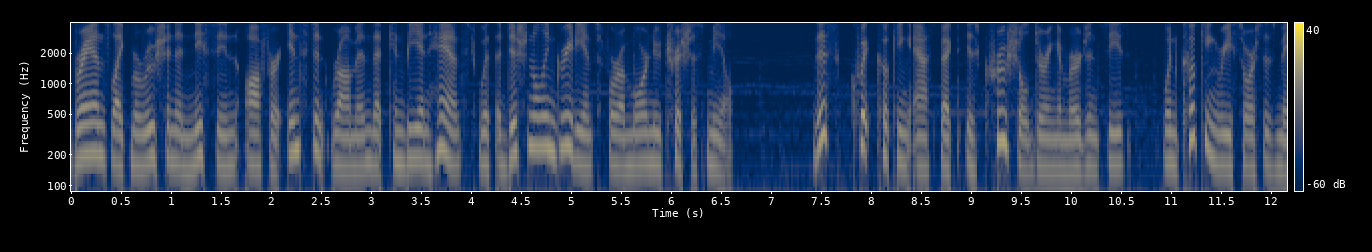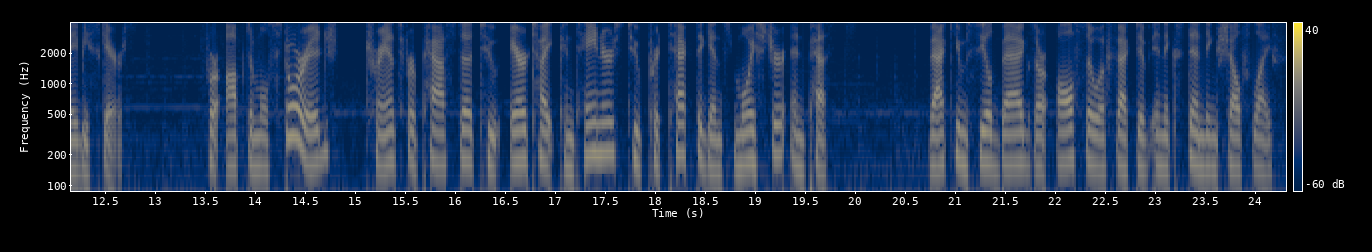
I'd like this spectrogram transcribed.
Brands like Maruchan and Nissin offer instant ramen that can be enhanced with additional ingredients for a more nutritious meal. This quick cooking aspect is crucial during emergencies when cooking resources may be scarce. For optimal storage, transfer pasta to airtight containers to protect against moisture and pests. Vacuum sealed bags are also effective in extending shelf life.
